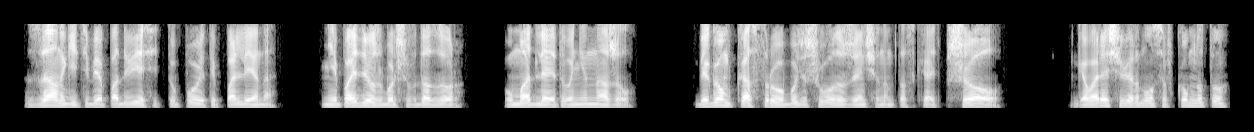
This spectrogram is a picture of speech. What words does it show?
За ноги тебя подвесить, тупое ты полено! Не пойдешь больше в дозор, ума для этого не нажил. Бегом к костру, будешь воду женщинам таскать. Пшел!» Говорящий вернулся в комнату,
